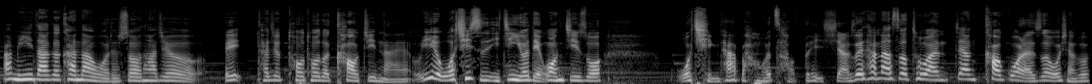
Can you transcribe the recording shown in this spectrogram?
啊，民意大哥看到我的时候，他就哎，他就偷偷的靠近来，因为我其实已经有点忘记说，我请他帮我找对象，所以他那时候突然这样靠过来的时候，我想说，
